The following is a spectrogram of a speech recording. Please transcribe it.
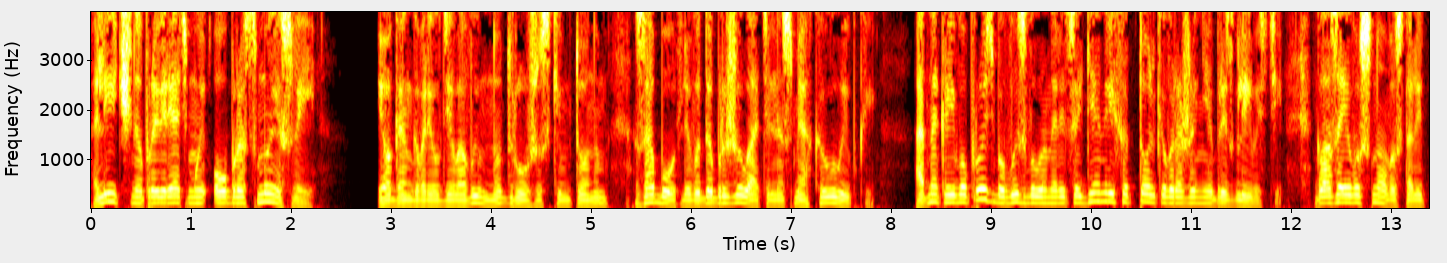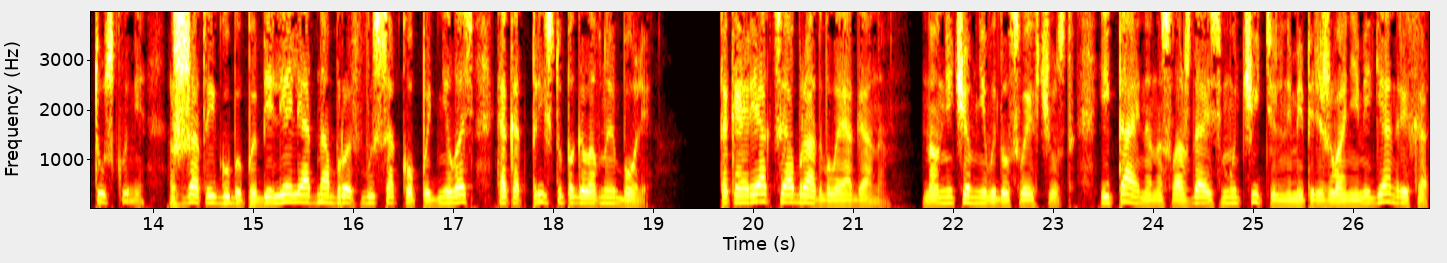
лично проверять мой образ мыслей». Иоганн говорил деловым, но дружеским тоном, заботливо, доброжелательно, с мягкой улыбкой. Однако его просьба вызвала на лице Генриха только выражение брезгливости. Глаза его снова стали тусклыми, сжатые губы побелели, одна бровь высоко поднялась, как от приступа головной боли. Такая реакция обрадовала Иоганна но он ничем не выдал своих чувств, и тайно наслаждаясь мучительными переживаниями Генриха,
